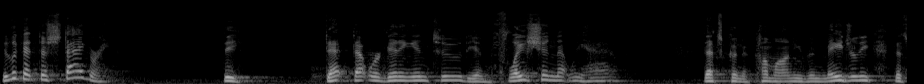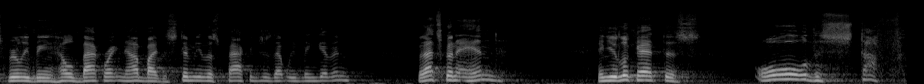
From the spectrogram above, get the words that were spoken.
You look at, they're staggering. The debt that we're getting into, the inflation that we have, that's going to come on even majorly, that's really being held back right now by the stimulus packages that we've been given. But that's going to end. And you look at this, all the stuff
